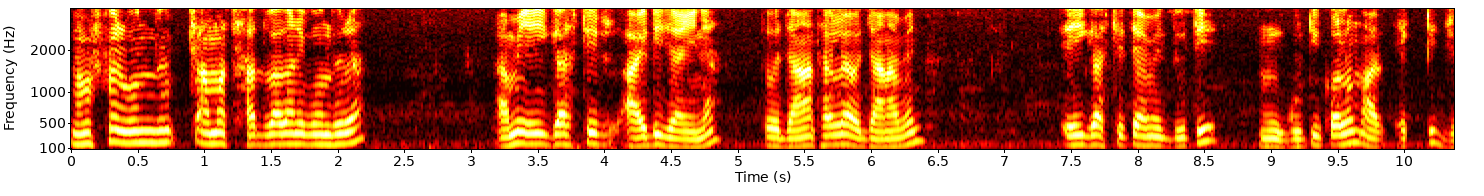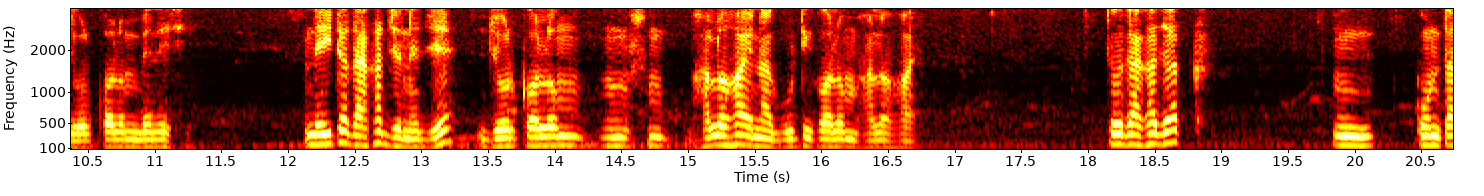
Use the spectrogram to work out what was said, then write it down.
নমস্কার বন্ধু, আমার ছাদ বাগানি বন্ধুরা। আমি এই গাছটির আইডি জানি না তো জানা থাকলে জানাবেন। এই গাছটিতে আমি দুটি গুটি কলম আর একটি জোর কলম বেঁধেছি। এইটা দেখার জন্য যে জোর কলম ভালো হয় না গুটি কলম ভালো হয়। তো দেখা যাক কোনটা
